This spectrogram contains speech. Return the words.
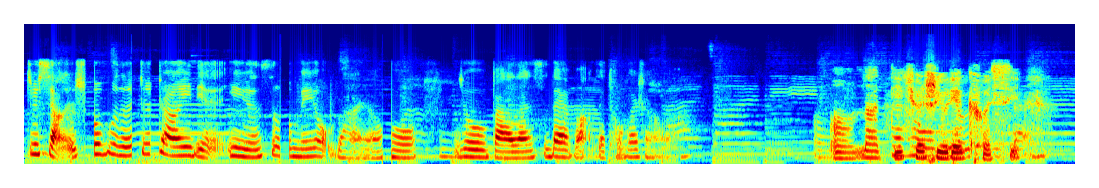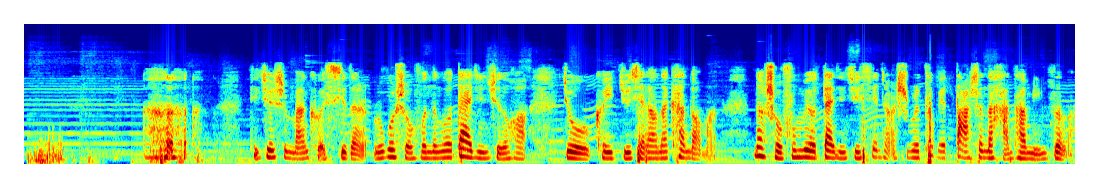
就想着说不能身上一点应援色都没有吧，然后就把蓝丝带绑在头发上了。嗯，那的确是有点可惜。的确是蛮可惜的。如果手幅能够带进去的话，就可以举起来让他看到嘛。那手幅没有带进去，现场是不是特别大声的喊他名字了？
